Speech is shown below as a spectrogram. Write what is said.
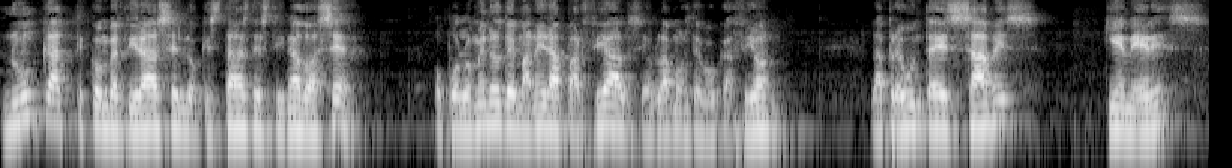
nunca te convertirás en lo que estás destinado a ser, o por lo menos de manera parcial, si hablamos de vocación. La pregunta es, ¿sabes quién eres?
